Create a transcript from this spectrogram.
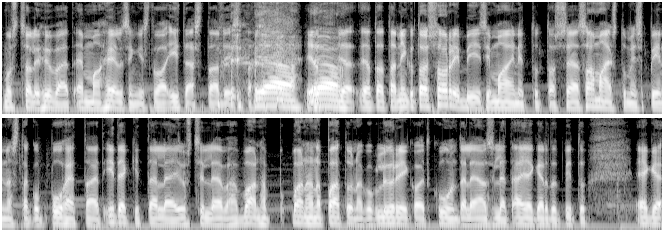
musta se oli hyvä, että en mä Helsingistä, vaan Itä-stadista. Joo, ja, joo. ja, ja tota, niin kuin toi Sori-biisi mainittu tuossa ja samaistumispinnasta kun puhetta, että itekin tälleen just silleen vähän vanha, vanhana patuna, kun lyrikoit kuuntelee ja on silleen, että äijä kertoo, että vittu, eikä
